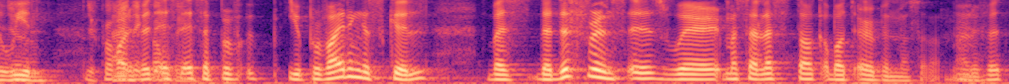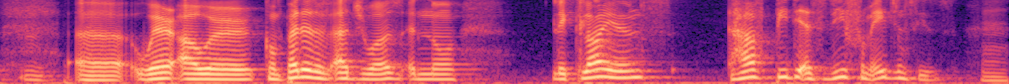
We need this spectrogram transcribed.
the Yeah. wheel You're عارف providing it? It's, something. it's a prov- you're providing a skill but the difference is where مثلا let's talk about urban مثلا Mm. عارف it? Mm. Uh, where our competitive edge was انه the clients have PTSD from agencies Mm.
